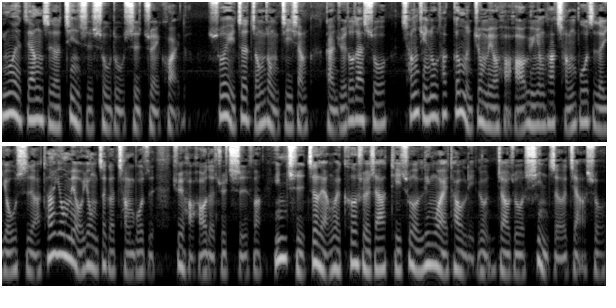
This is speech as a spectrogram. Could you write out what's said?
因为这样子的进食速度是最快的。所以这种种迹象，感觉都在说，长颈鹿它根本就没有好好运用它长脖子的优势啊，它又没有用这个长脖子去好好的去吃饭。因此，这两位科学家提出了另外一套理论，叫做性择假说。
